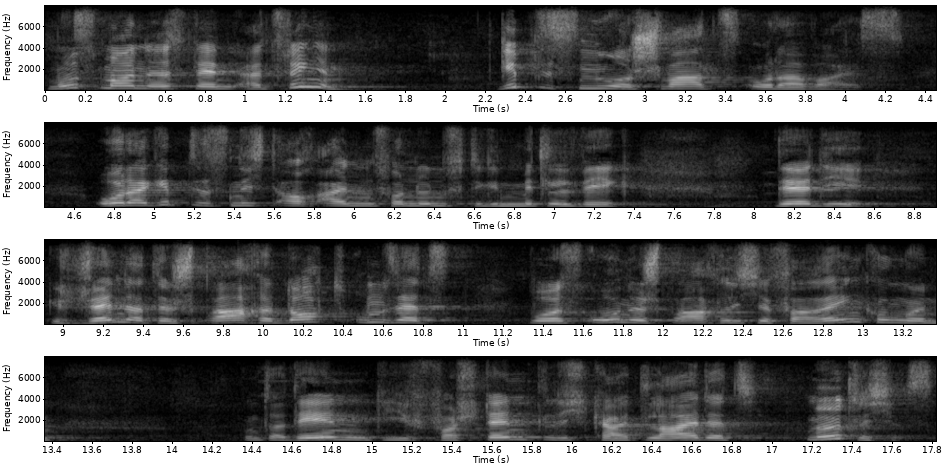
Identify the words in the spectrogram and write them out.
muss man es denn erzwingen? Gibt es nur Schwarz oder Weiß? Oder gibt es nicht auch einen vernünftigen Mittelweg, der die gegenderte Sprache dort umsetzt, wo es ohne sprachliche Verrenkungen, unter denen die Verständlichkeit leidet, möglich ist?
